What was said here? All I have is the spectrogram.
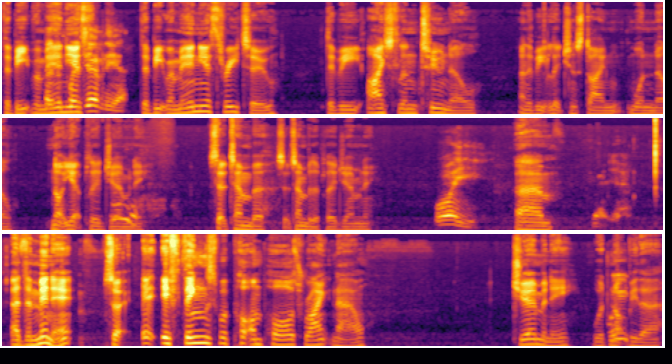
They beat Have they Romania. Germany yet? They beat Romania three two. They beat Iceland two 0 and they beat Liechtenstein one 0 Not yet played Germany. September September they played Germany. Why? Um, Right, yeah. at the minute, so if things were put on pause right now, Germany would not be there.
